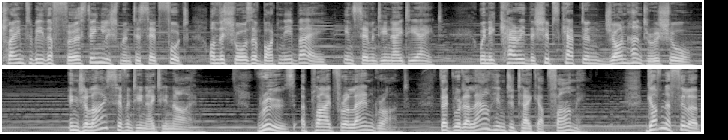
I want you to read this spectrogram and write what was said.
claimed to be the first Englishman to set foot on the shores of Botany Bay in 1788 when he carried the ship's captain John Hunter ashore. In July 1789, Ruse applied for a land grant that would allow him to take up farming. Governor Phillip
